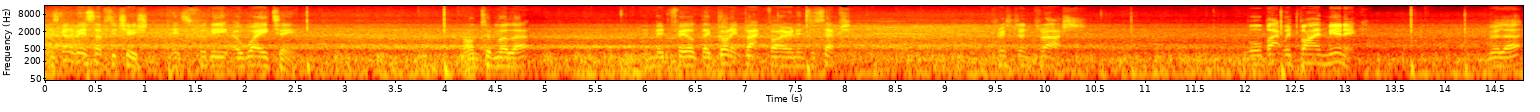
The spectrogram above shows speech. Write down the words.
There's going to be a substitution. It's for the away team. On to Müller. In midfield, they've got it back via an interception. Christian Träsch. Ball back with Bayern Munich. Müller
